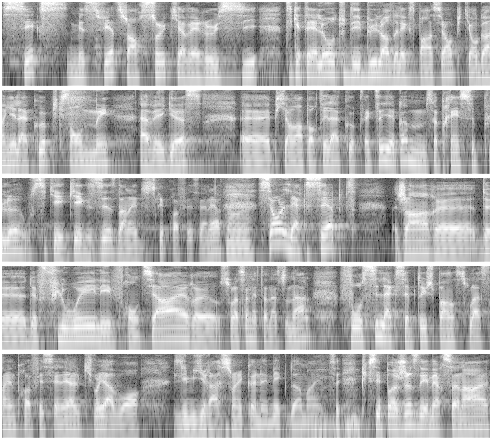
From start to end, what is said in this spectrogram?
Six Misfits, genre ceux qui avaient réussi, qui étaient là au tout début lors de l'expansion, puis qui ont gagné la Coupe, puis qui sont nés à Vegas, euh, puis qui ont remporté la Coupe. Fait que tu sais, il y a comme ce principe-là aussi qui, qui existe dans l'industrie professionnelle. Si on l'accepte genre euh, de, de flouer les frontières euh, sur la scène internationale, faut aussi l'accepter, je pense, sur la scène professionnelle, qu'il va y avoir de l'immigration économique de même. Puis que c'est pas juste des mercenaires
